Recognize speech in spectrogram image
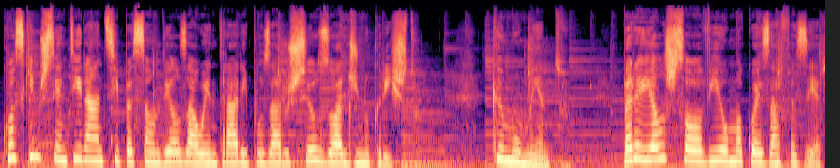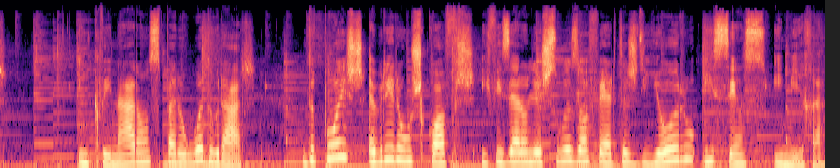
Conseguimos sentir a antecipação deles ao entrar e pousar os seus olhos no Cristo. Que momento! Para eles só havia uma coisa a fazer. Inclinaram-se para o adorar. Depois abriram os cofres e fizeram-lhe as suas ofertas de ouro, incenso e mirra.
